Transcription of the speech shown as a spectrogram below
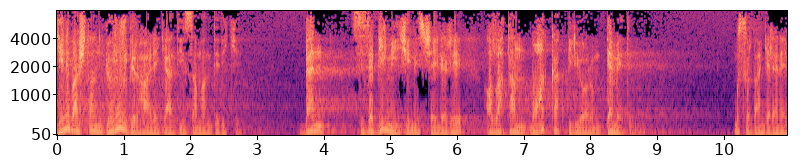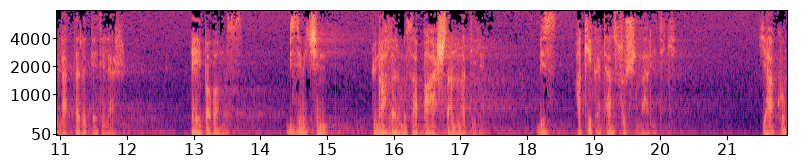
yeni baştan görür bir hale geldiği zaman dedi ki, ben size bilmeyeceğiniz şeyleri Allah'tan muhakkak biliyorum demedim. Mısır'dan gelen evlatları dediler. Ey babamız bizim için günahlarımıza bağışlanma dile. Biz hakikaten suçlular idik. Yakup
